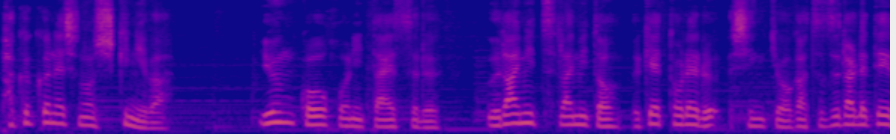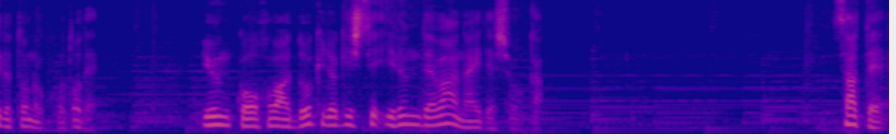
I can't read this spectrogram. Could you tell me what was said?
パククネ氏の手記には、ユン候補に対する恨みつらみと受け取れる心境が綴られているとのことで、ユン候補はドキドキしているんではないでしょうか。さて、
